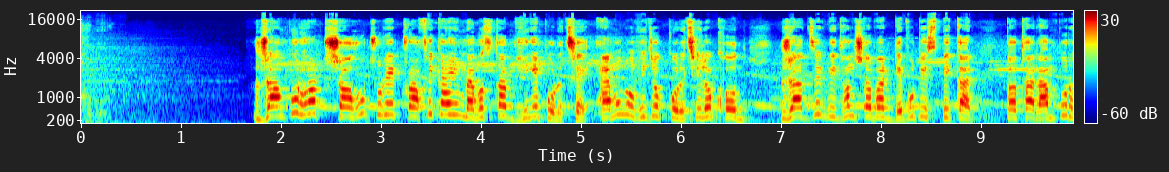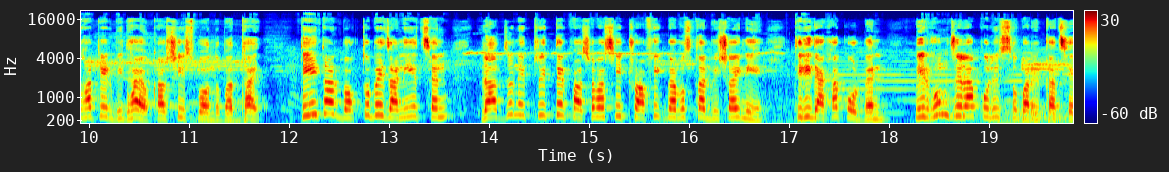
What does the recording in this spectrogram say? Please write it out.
খবর। রামপুরহাট শহর জুড়ে ট্রাফিক আইন ব্যবস্থা ভেঙে পড়েছে, এমন অভিযোগ করেছিল খোদ রাজ্যের বিধানসভার ডেপুটি স্পিকার তথা রামপুরহাটের বিধায়ক আশিস বন্দ্যোপাধ্যায়। তিনি তার বক্তব্যে জানিয়েছেন, রাজ্য নেতৃত্বের পাশাপাশি ট্রাফিক ব্যবস্থার বিষয় নিয়ে তিনি দেখা করবেন বীরভূম জেলা পুলিশ সুপারের কাছে।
